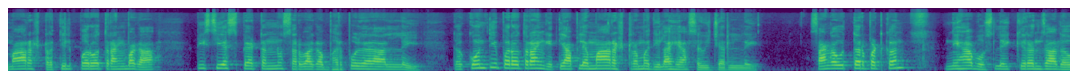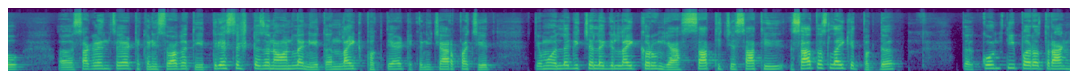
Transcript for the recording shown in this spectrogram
महाराष्ट्रातील पर्वतरांग बघा टी सी एस पॅटर्ननुसार बघा भरपूर वेळा आलेलं आहे. तर कोणती पर्वतरांग आहे ती आपल्या महाराष्ट्रामधील आहे असं विचारलेलं आहे. सांगा उत्तर पटकन. नेहा भोसले किरण जाधव सगळ्यांचं या ठिकाणी स्वागत आहे. त्रेसष्ट जण ऑनलाईन आहेत आणि लाईक फक्त या ठिकाणी चार पाच आहेत. त्यामुळे लगेचच्या लगेच लाईक करून घ्या. साथीचे साथी सातच लाईक आहेत फक्त. तर कोणती पर्वतरांग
